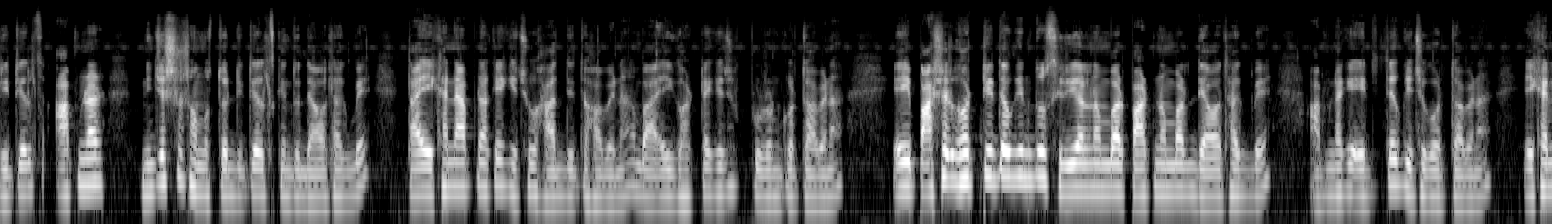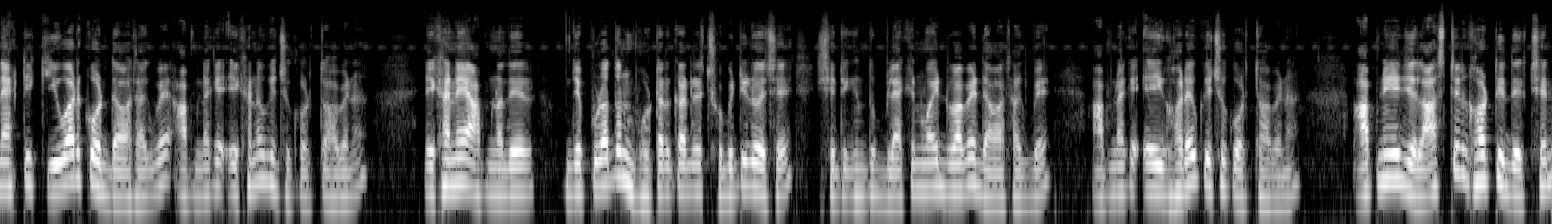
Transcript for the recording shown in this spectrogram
ডিটেলস আপনার নিজস্ব সমস্ত ডিটেলস কিন্তু দেওয়া থাকবে। তাই এখানে আপনাকে কিছু হাত দিতে হবে না বা এই ঘরটা কিছু পূরণ করতে হবে না। এই পাশের ঘরটিতেও কিন্তু সিরিয়াল নাম্বার পার্ট নাম্বার দেওয়া থাকবে। আপনাকে এটিতেও কিছু করতে হবে না। এখানে একটি কিউআর কোড দেওয়া থাকবে। আপনাকে এখানেও কিছু করতে হবে না। এখানে আপনাদের যে পুরাতন ভোটার কার্ডের ছবিটি রয়েছে, সেটি কিন্তু ব্ল্যাক অ্যান্ড হোয়াইটভাবে দেওয়া থাকবে। আপনাকে এই ঘরেও কিছু করতে হবে না। আপনি এই যে লাস্টের ঘরটি দেখছেন,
